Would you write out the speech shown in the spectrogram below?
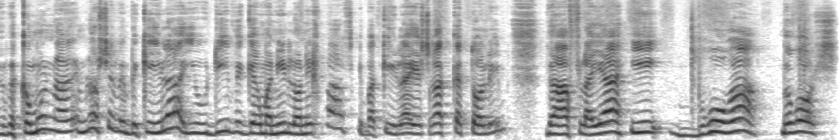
ובקומונה הם לא שווים, בקהילה יהודי וגרמני לא נכנס, כי בקהילה יש רק קתולים, והאפליה היא ברורה מראש.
